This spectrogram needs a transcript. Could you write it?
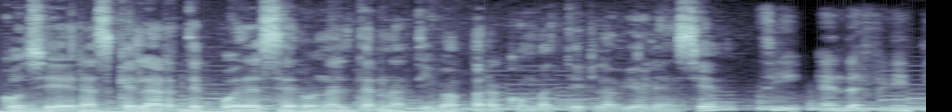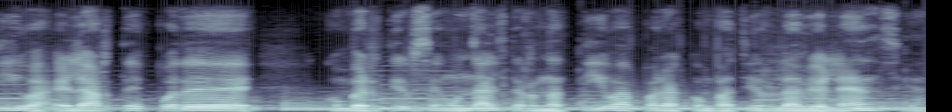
¿Consideras que el arte puede ser una alternativa para combatir la violencia? Sí, en definitiva, el arte puede convertirse en una alternativa para combatir la violencia.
